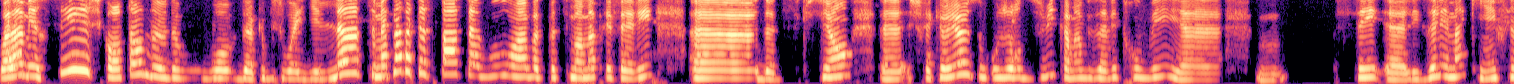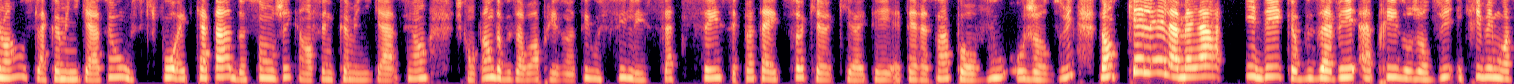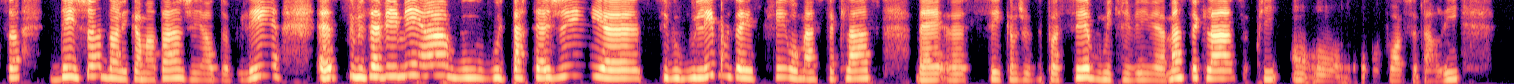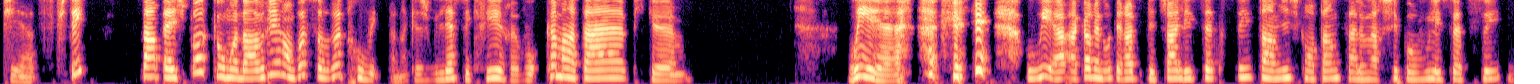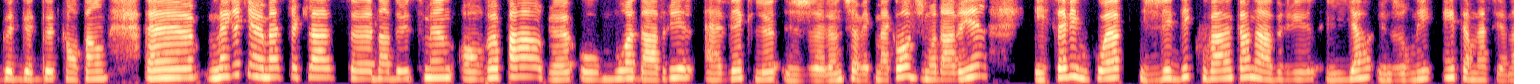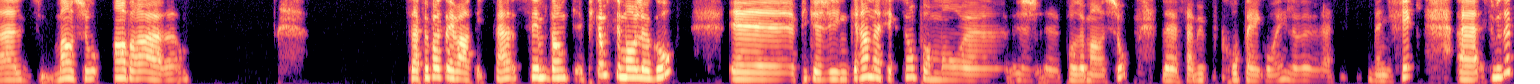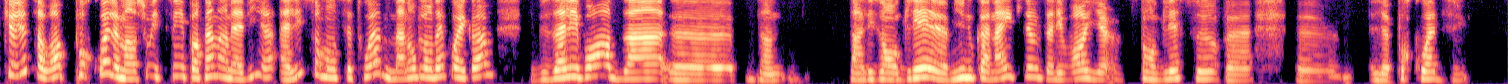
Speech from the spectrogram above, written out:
Voilà, merci. Je suis contente de, que vous soyez là. C'est maintenant votre espace à vous, hein, votre petit moment préféré euh, de discussion. Euh, je serais curieuse aujourd'hui comment vous avez trouvé euh, les éléments qui influencent la communication ou ce qu'il faut être capable de songer quand on fait une communication. Je suis contente de vous avoir présenté aussi les 7 C'est peut-être ça qui qui a, été intéressant pour vous aujourd'hui. Donc, quelle est la meilleure idées que vous avez apprises aujourd'hui, écrivez-moi ça déjà dans les commentaires. J'ai hâte de vous lire. Euh, si vous avez aimé, hein, vous, vous le partagez. Euh, si vous voulez vous inscrire au masterclass, ben, euh, c'est, comme je vous dis, possible. Vous m'écrivez masterclass, puis on, va pouvoir se parler, puis discuter. Ça n'empêche pas qu'au mois d'avril, on va se retrouver pendant que je vous laisse écrire vos commentaires, puis que oui, euh, oui, encore une autre erreur du pitcher. Les 7C, tant mieux, je suis contente, ça a marché pour vous, les 7C. Good, good, good, contente. Euh, malgré qu'il y ait un masterclass euh, dans deux semaines, on repart au mois d'avril avec le Je lunch avec ma coach du mois d'avril. Et savez-vous quoi? J'ai découvert qu'en avril, il y a une journée internationale du manchot bras. Ça ne peut pas s'inventer. Hein? Donc, puis comme c'est mon logo, euh, puis que j'ai une grande affection pour, mon, euh, euh, pour le manchot, le fameux gros pingouin, magnifique. si vous êtes curieux de savoir pourquoi le manchot est si important dans ma vie, hein, allez sur mon site web, manonblondin.com. Vous allez voir dans, dans, dans les onglets Mieux nous connaître, là, vous allez voir, il y a un petit onglet sur le pourquoi du,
